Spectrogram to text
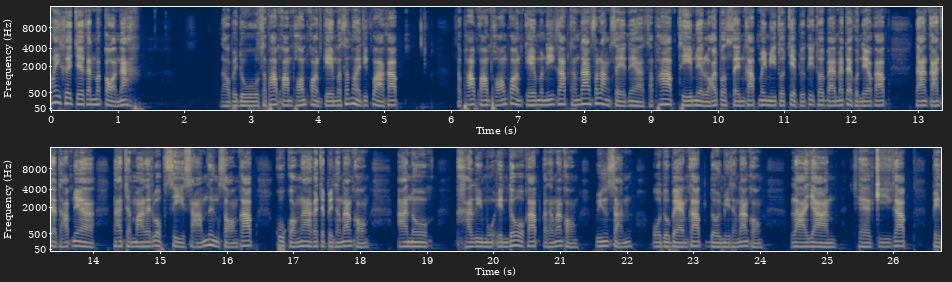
ไม่เคยเจอกันมาก่อนนะ เราไปดูสภาพความพร้อมก่อนเกมกันสักหน่อยดีกว่าครับ สภาพความพร้อมก่อนเกมวันนี้ครับทางด้านฝรั่งเศสเนี่ยสภาพทีมเนี่ยร้อยเปอร์เซ็นต์ครับไม่มีตัวเจ็บหรือติดโทษแบนแม้แต่คนเดียวครับด้านการจัดทัพเนี่ยน่าจะมาในระบบ 4-3-1-2 ครับ คู่กองหน้าก็จะเป็นทางด้านของอาโนคาริมูเอนโดครับกับทางด้านของวินสันโอโดแบนครับ โดยมีทางด้านของ ลายาน แชกีครับเป็น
